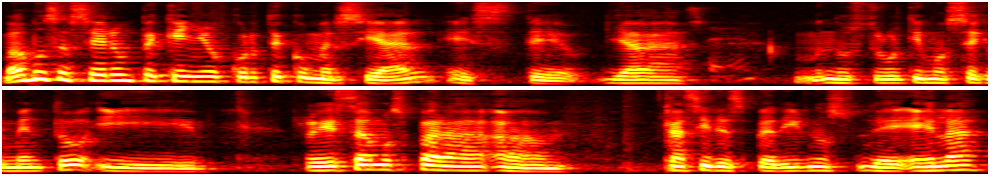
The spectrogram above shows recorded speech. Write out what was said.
Vamos a hacer un pequeño corte comercial, este, ya nuestro último segmento y regresamos para ah, casi despedirnos de Ela.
